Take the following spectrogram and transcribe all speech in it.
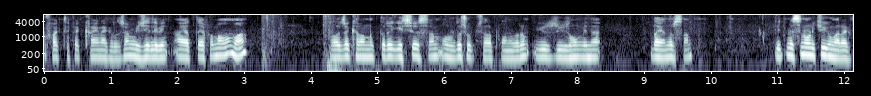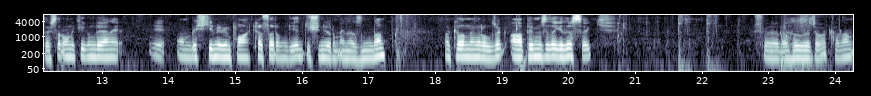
ufak tefek kaynak alacağım. 150 bin hayatta yapamam ama alacak karanlıkları geçirirsem orada çok güzel puan alırım. 100-110 bine dayanırsam. Bitmesine 12 gün var arkadaşlar. 12 günde yani e, 15-20 bin puan kasarım diye düşünüyorum en azından. Bakalım neler olacak. AP'mize de gelirsek şöyle de hızlıca bakalım.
